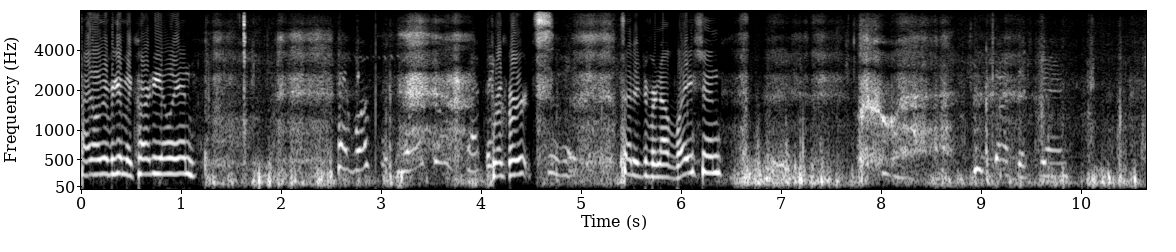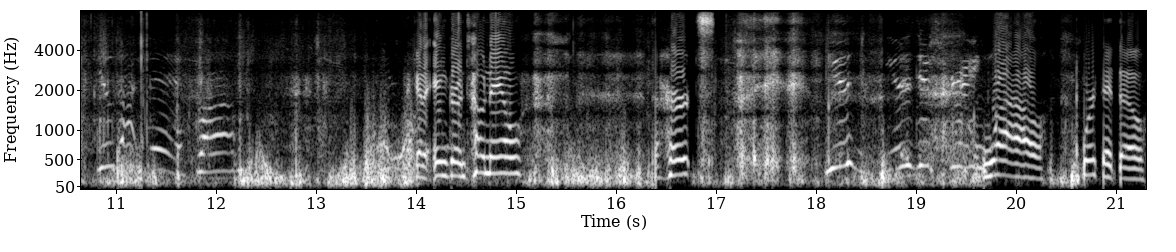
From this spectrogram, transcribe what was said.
I don't ever get my cardio in. Brooke snake? It's at a different elevation. You got this, Jenn. You got this, Mom. I got an ingrown toenail. That hurts. Use, use your strength. Wow. Worth it though.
